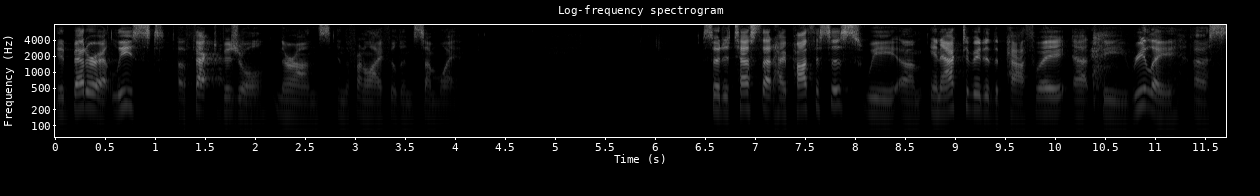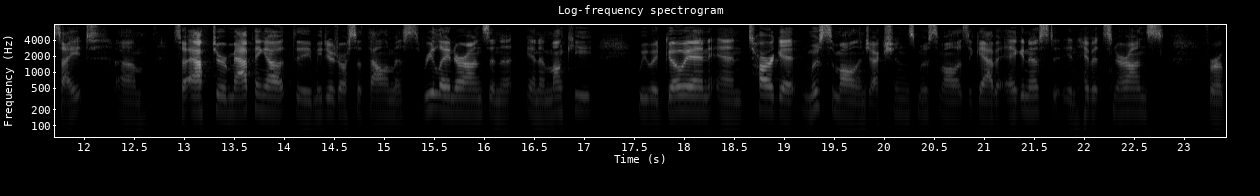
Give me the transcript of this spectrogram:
it better at least affect visual neurons in the frontal eye field in some way. So to test that hypothesis, we um, inactivated the pathway at the relay uh, site. Um, so after mapping out the medial dorsal thalamus relay neurons in a, in a monkey, we would go in and target muscimol injections. Muscimol is a GABA agonist. It inhibits neurons for, a,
